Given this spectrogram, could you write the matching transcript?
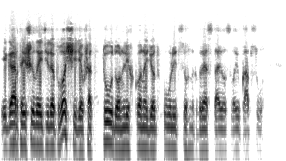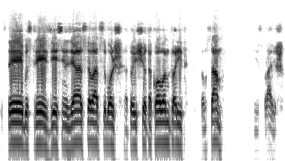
И Гарт решил идти до площади, уж оттуда он легко найдет улицу, на которой оставил свою капсулу. Быстрее, быстрее, здесь нельзя оставаться больше, а то еще такого он творит, потом сам не исправишь.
